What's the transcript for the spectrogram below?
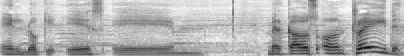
en lo que es eh, mercados on trade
